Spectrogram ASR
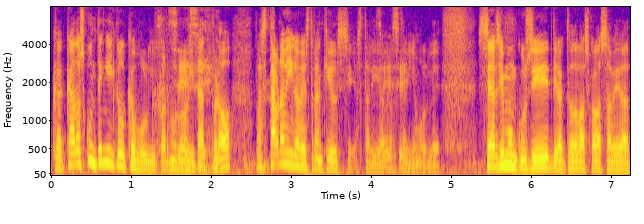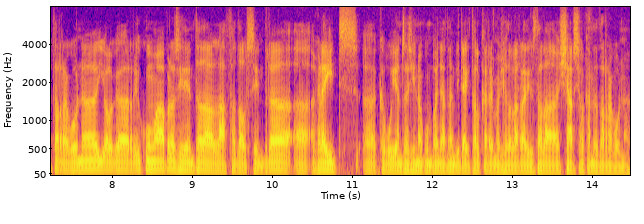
que cadascú entengui que el que vulgui per Sí, normalitat, sí. però estar una mica més tranquil, sí, estaria, Sí, sí, sí. estaria molt bé. Sergi Moncosí, director de l'Escola Saber de Tarragona, i Olga Riucomà, presidenta de l'AFA del centre, uh, agraïts uh, que avui ens hagin acompanyat en directe al carrer Major de les Ràdios de la xarxa al Camp de Tarragona.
